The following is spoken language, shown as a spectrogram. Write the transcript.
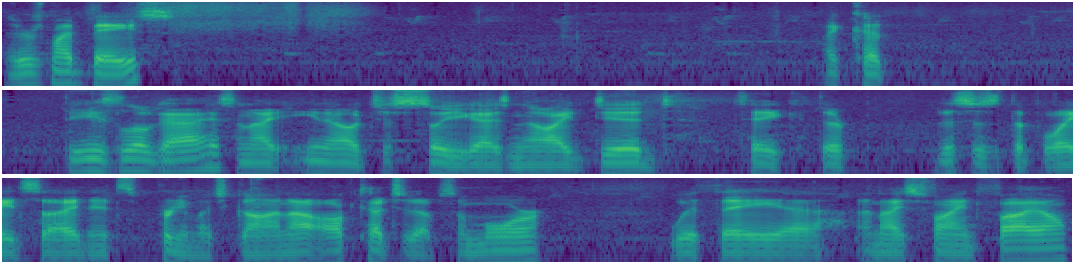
There's my base. I cut these little guys and I you know just so you guys know I did take their this is the blade side and it's pretty much gone I'll, I'll touch it up some more with a, uh, a nice fine file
